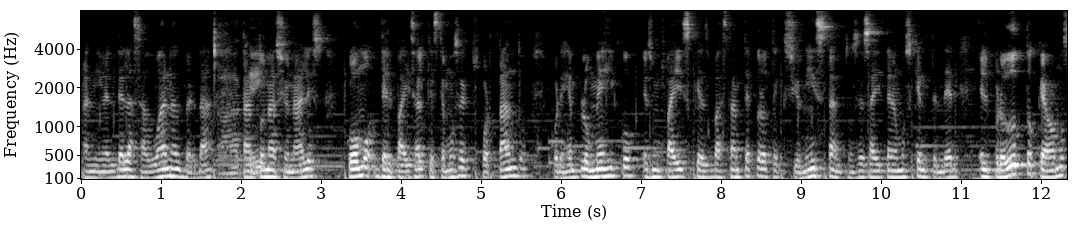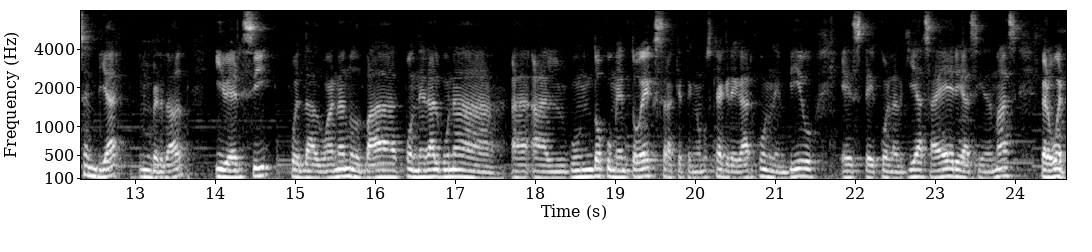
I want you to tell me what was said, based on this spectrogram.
a nivel de las aduanas, ¿verdad? Ah, Tanto nacionales como del país al que estemos exportando. Por ejemplo, México es un país que es bastante proteccionista, entonces ahí tenemos que entender el producto que vamos a enviar, ¿verdad? Y ver si pues la aduana nos va a poner alguna algún documento extra que tengamos que agregar con el envío este con las guías aéreas y demás. Pero bueno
